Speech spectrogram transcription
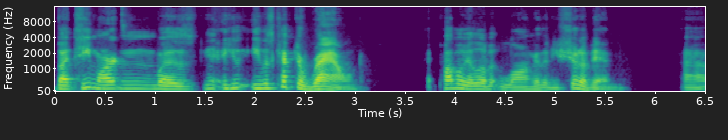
But Tee Martin was he, he was kept around probably a little bit longer than he should have been uh,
